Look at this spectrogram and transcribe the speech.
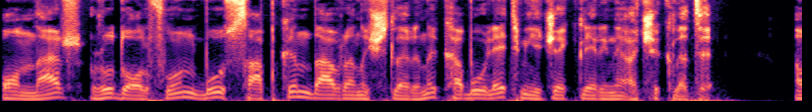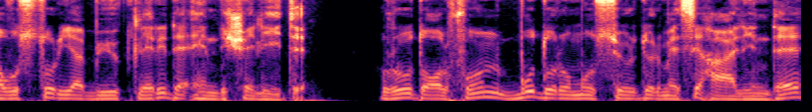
Onlar Rudolf'un bu sapkın davranışlarını kabul etmeyeceklerini açıkladı. Avusturya büyükleri de endişeliydi. Rudolf'un bu durumu sürdürmesi halinde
